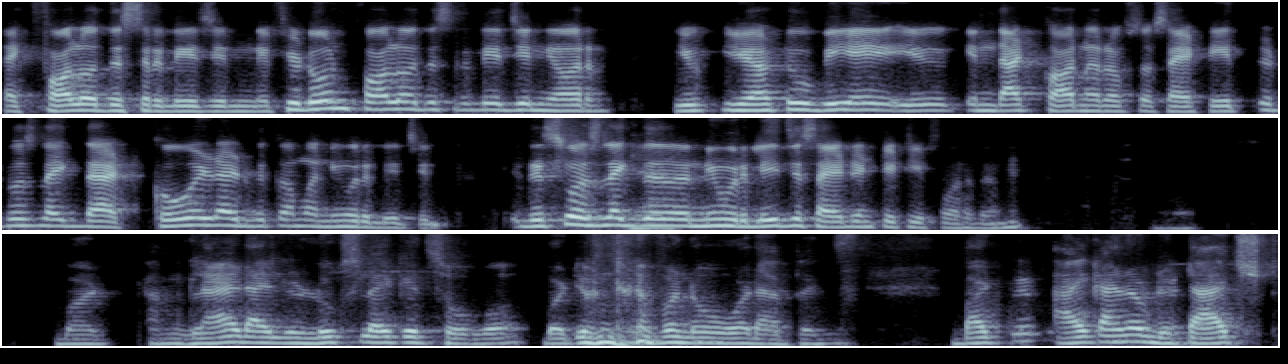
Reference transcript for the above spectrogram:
Like follow this religion. If you don't follow this religion you're you you have to be a, you, in that corner of society. It, it, was like that. Covid had become a new religion this was like yeah. the new religious identity for them but i'm glad I, it looks like it's over but you never know what happens but I kind of detached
